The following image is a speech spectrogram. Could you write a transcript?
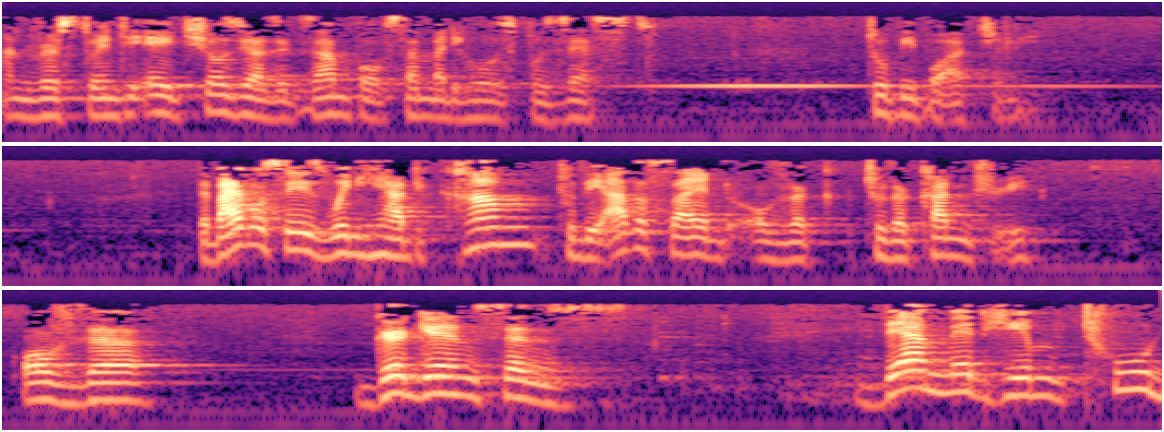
and verse 28 shows you as example of somebody who was possessed. Two people actually. The Bible says when he had come to the other side of the to the country of the Gergesenes, there met him two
